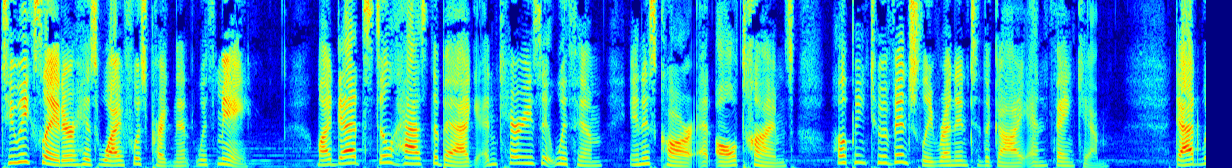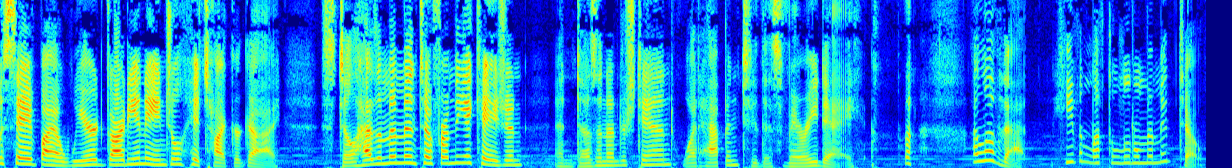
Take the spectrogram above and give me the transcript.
Two weeks later, his wife was pregnant with me. My dad still has the bag and carries it with him in his car at all times, hoping to eventually run into the guy and thank him. Dad was saved by a weird guardian angel hitchhiker guy. Still has a memento from the occasion and doesn't understand what happened to this very day. I love that. He even left a little memento.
